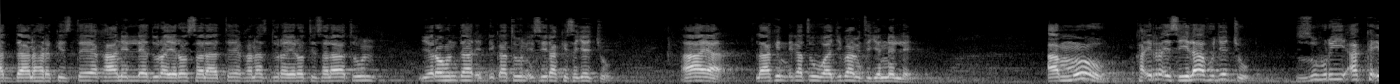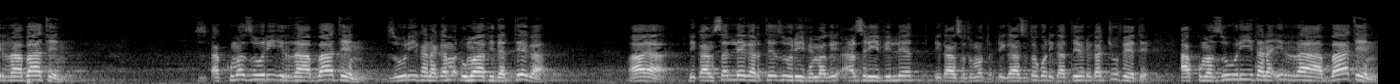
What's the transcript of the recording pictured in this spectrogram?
addaan harkistee kaanillee dura yeroo salaatee kanas dura yerootti salaatuun yeroo hundaa dhidhiqatuun isii rakkise jechuu. Haaya laakiin dhiqatuun waajibaa miti jennellee. Ammoo ka irra isii laafu jechuu. Zuhurii akka irraa baateen akkuma zuhurii irraa baateen zuhurii kana gama dhumaa fidatteegaa haaya dhiqaansallee gartee zuhurii fi asriifillee dhiqaansa tokko dhiqattee yoo dhiqachuu feete akkuma zuhurii tana irraa baateen.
